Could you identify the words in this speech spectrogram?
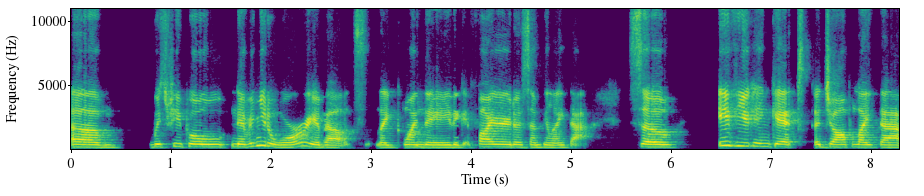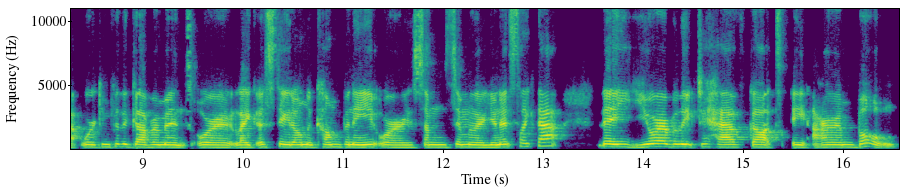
um, which people never need to worry about, like one day they get fired or something like that. So if you can get a job like that working for the government or like a state-owned company or some similar units like that, then you are believed to have got a iron bow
